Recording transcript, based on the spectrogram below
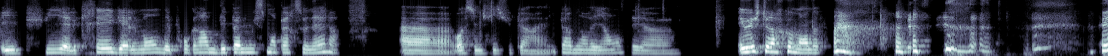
et puis, elle crée également des programmes d'épanouissement personnel. c'est une fille super, hyper bienveillante et et oui, je te la recommande. Merci. Euh,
